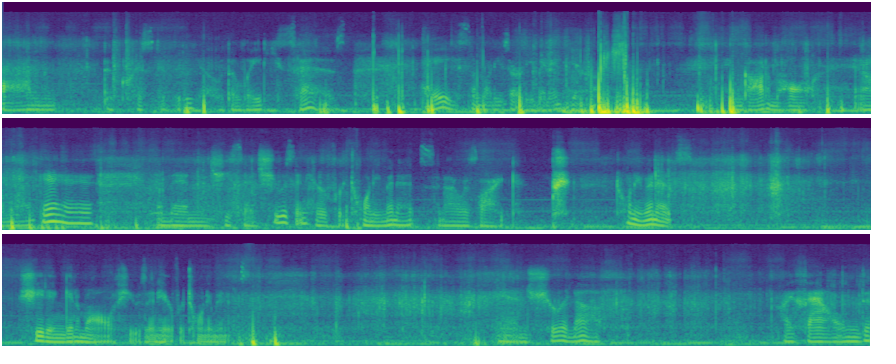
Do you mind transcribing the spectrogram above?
on the Christa video, the lady says, hey, somebody's already been in here and got them all. And I'm like, eh. And then she said she was in here for 20 minutes. And I was like, 20 minutes? She didn't get them all if she was in here for 20 minutes. And sure enough, I found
